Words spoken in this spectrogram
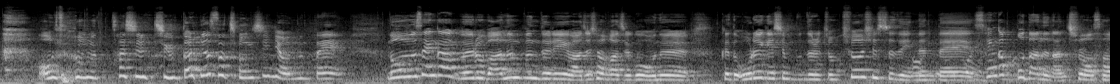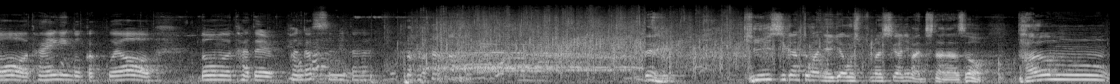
어, 너무 사실 지금 떨려서 정신이 없는데 너무 생각 외로 많은 분들이 와주셔가지고 오늘 그래도 오래 계신 분들은 좀 추우실 수도 있는데 생각보다는 안 추워서 다행인 것 같고요. 너무 다들 반갑습니다. 네. 긴 시간 동안 얘기하고 싶지만 시간이 많진 않아서 다음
